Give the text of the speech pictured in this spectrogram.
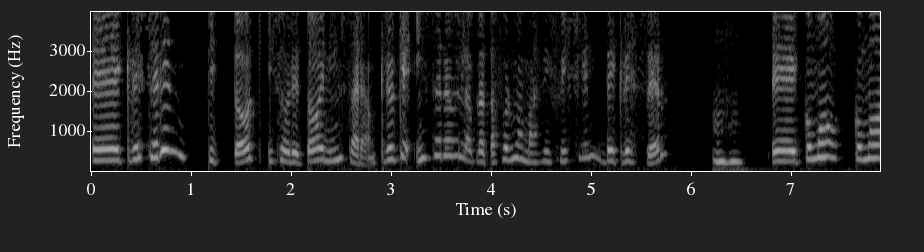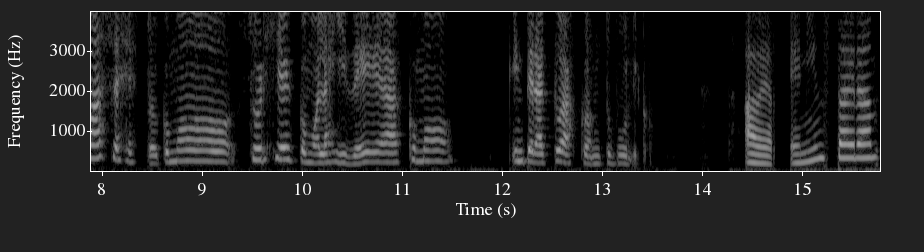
Eh, crecer en TikTok y sobre todo en Instagram. Creo que Instagram es la plataforma más difícil de crecer. Eh, ¿cómo, ¿Cómo haces esto? ¿Cómo surge como las ideas? ¿Cómo interactúas con tu público? A ver, en Instagram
